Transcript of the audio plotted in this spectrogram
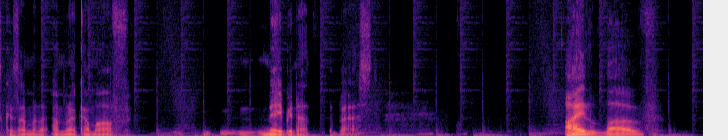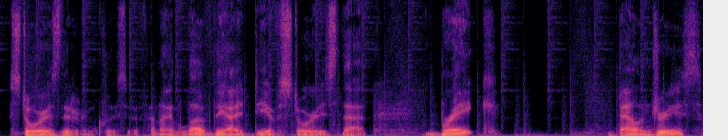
because I'm gonna I'm gonna come off maybe not the best. I love stories that are inclusive, and I love the idea of stories that break boundaries.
